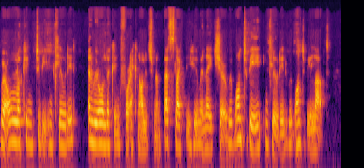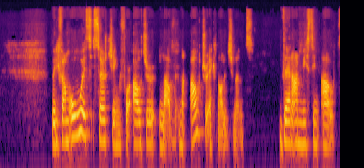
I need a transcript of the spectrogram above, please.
We're all looking to be included and we're all looking for acknowledgement. That's like the human nature. We want to be included, we want to be loved. But if I'm always searching for outer love and outer acknowledgement, then I'm missing out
